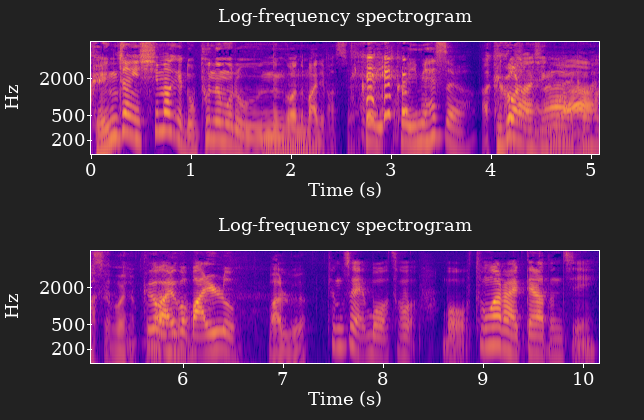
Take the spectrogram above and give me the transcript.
굉장히 심하게 높은 음으로 웃는 거는 많이 봤어요. 그거, 그거 이미 했어요. 아, 그걸 하신 아, 거야? 그거 아, 했어요. 그거 하셨구나. 그거 말고 말로 말로요? 평소에 뭐저뭐 통화를 할 때라든지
